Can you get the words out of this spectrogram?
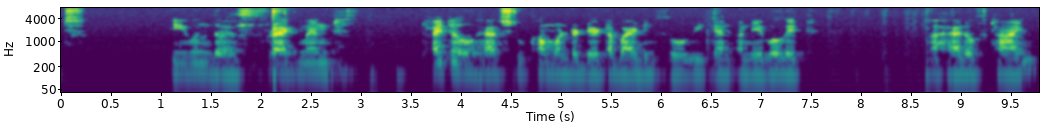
and even the fragment title has to come under data binding so we can enable it ahead of time.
